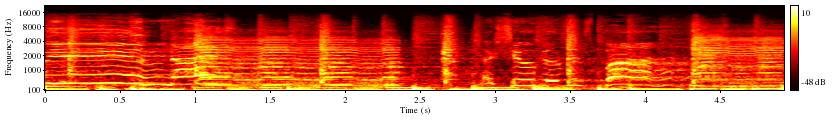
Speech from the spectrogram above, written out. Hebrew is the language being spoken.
feel nice, like sugar is fine.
